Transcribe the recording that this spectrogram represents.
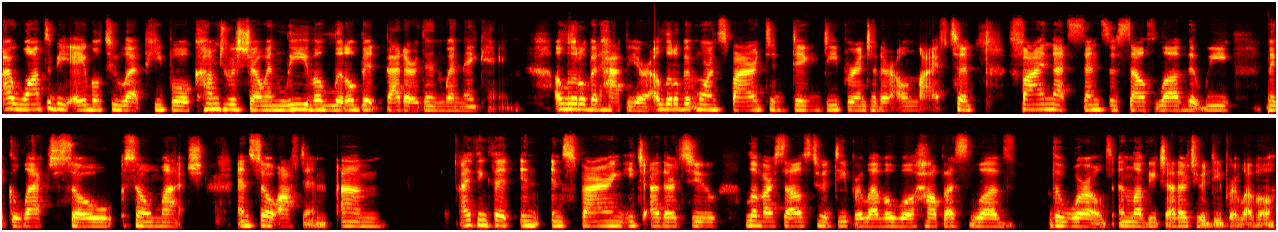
I want to be able to let people come to a show and leave a little bit better than when they came, a little bit happier, a little bit more inspired to dig deeper into their own life, to find that sense of self love that we neglect so, so much and so often. Um, I think that in inspiring each other to love ourselves to a deeper level will help us love the world and love each other to a deeper level.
